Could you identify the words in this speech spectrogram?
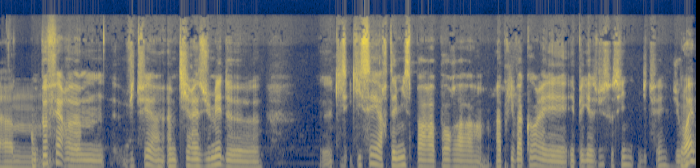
Euh, On peut faire euh, vite fait un, un petit résumé de euh, qui, qui c'est Artemis par rapport à, Privacor et, Pegasus aussi, vite fait. Ouais,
